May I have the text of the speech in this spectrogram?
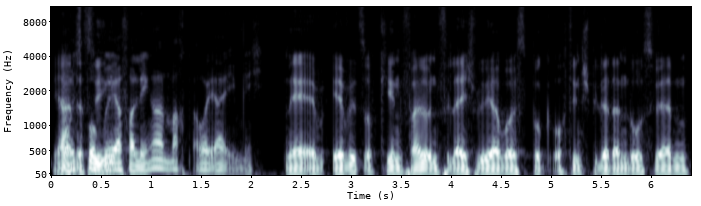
ja, Wolfsburg deswegen, will ja verlängern, macht aber ja eben nicht. nee, er, er will es auf keinen Fall und vielleicht will ja Wolfsburg auch den Spieler dann loswerden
